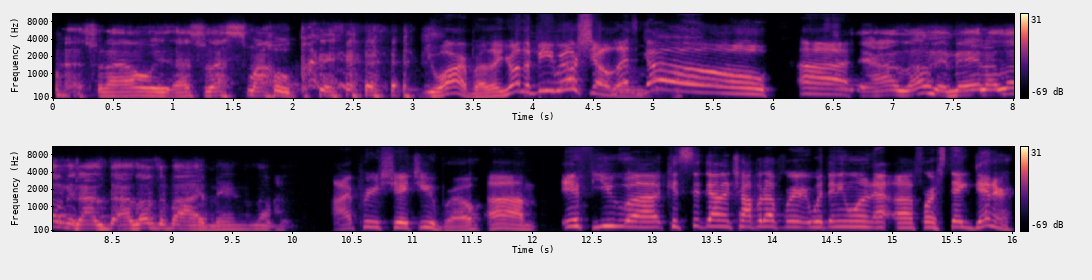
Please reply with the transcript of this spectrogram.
That's what I always. That's that's my hope. you are brother you're on the be real show let's go Uh, Yeah, I love it, man. I love it. I, I love the vibe, man. I love it. I appreciate you, bro. Um, if you uh, could sit down and chop it up for, with anyone uh, for a steak dinner,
